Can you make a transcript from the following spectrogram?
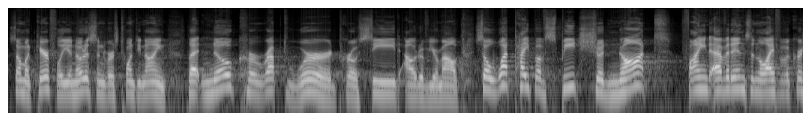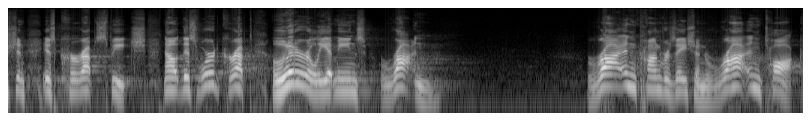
somewhat carefully, you notice in verse 29 let no corrupt word proceed out of your mouth. So, what type of speech should not find evidence in the life of a Christian is corrupt speech. Now, this word corrupt, literally, it means rotten. Rotten conversation, rotten talk,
